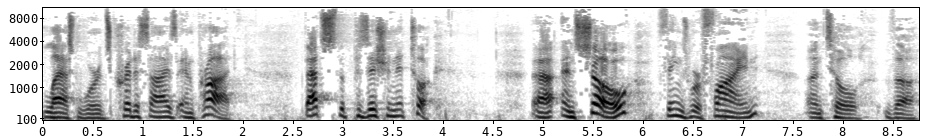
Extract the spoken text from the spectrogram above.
last words, criticize and prod. That's the position it took. Uh, and so things were fine until the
